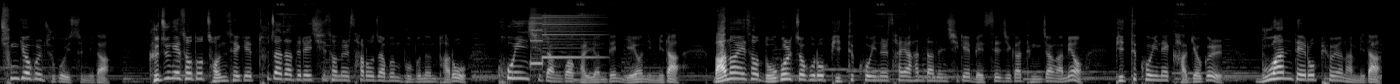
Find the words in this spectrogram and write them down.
충격을 주고 있습니다. 그 중에서도 전 세계 투자자들의 시선을 사로잡은 부분은 바로 코인 시장과 관련된 예언입니다. 만화에서 노골적으로 비트코인을 사야 한다는 식의 메시지가 등장하며 비트코인의 가격을 무한대로 표현합니다.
